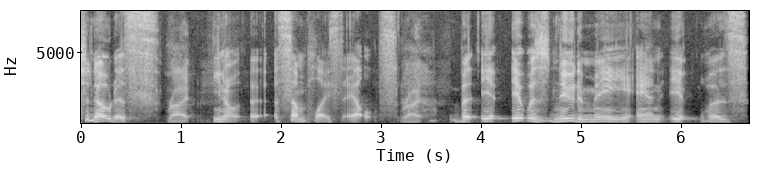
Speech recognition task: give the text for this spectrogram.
to notice, right, you know, uh, someplace else. right, But it, it was new to me, and it was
